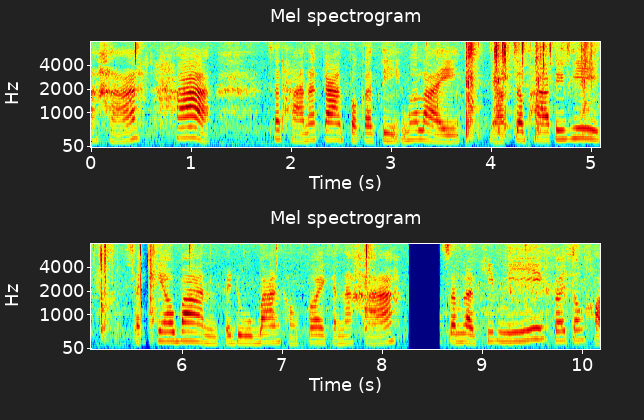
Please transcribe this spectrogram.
นะคะ ถ้าสถานการณ์ปกติเมื่อไหร่ เดี๋ยวจะพาพี่ๆไปเที่ยวบ้านไปดูบ้านของก้อยกันนะคะสำหรับคลิปนี้ก้อยต้องขอ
